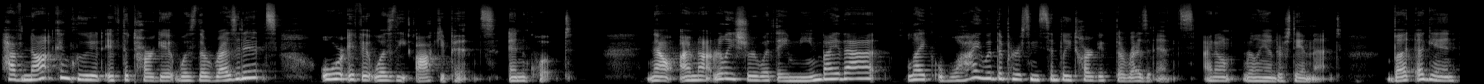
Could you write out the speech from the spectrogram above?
have not concluded if the target was the residents or if it was the occupants, end quote. Now, I'm not really sure what they mean by that, like, why would the person simply target the residents? I don't really understand that. But again,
